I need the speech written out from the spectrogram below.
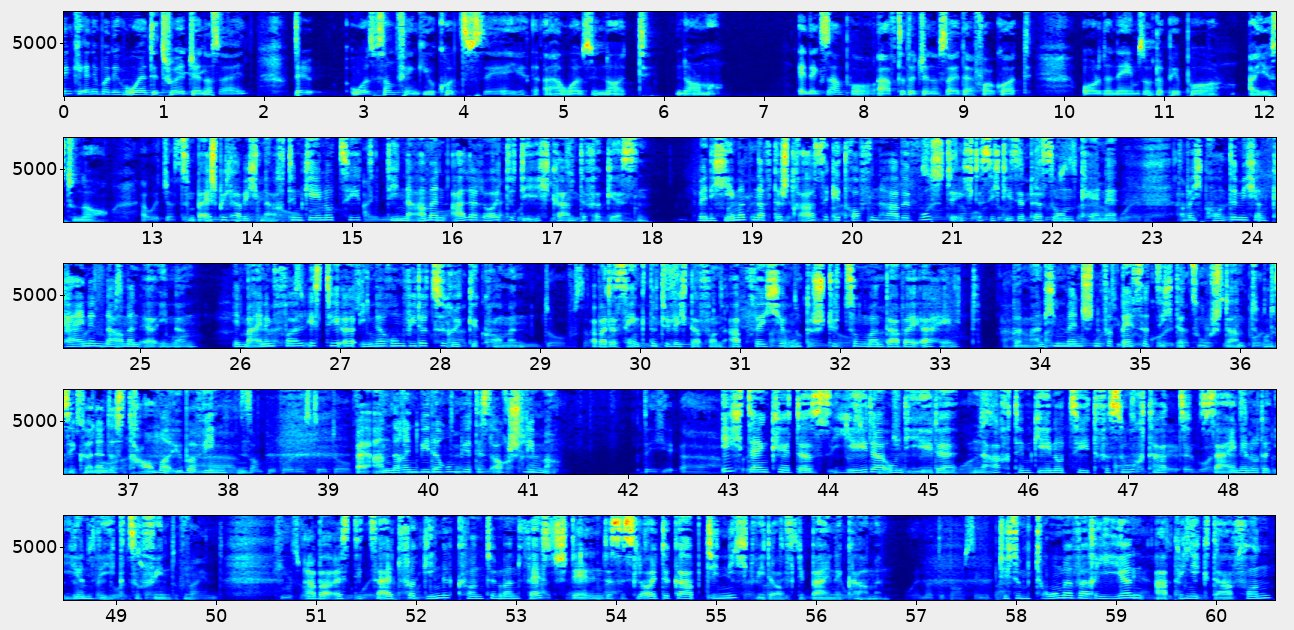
Think anybody who went through a genocide, there was something you could say uh, was not normal. An example, after the genocide, I forgot all the names of the people I used to know. Zum Beispiel habe ich nach dem Genozid die Namen aller Leute, die ich kannte, vergessen. Wenn ich jemanden auf der Straße getroffen habe, wusste ich, dass ich diese Person kenne, aber ich konnte mich an keinen Namen erinnern. In meinem Fall ist die Erinnerung wieder zurückgekommen. Aber das hängt natürlich davon ab, welche Unterstützung man dabei erhält. Bei manchen Menschen verbessert sich der Zustand und sie können das Trauma überwinden. Bei anderen wiederum wird es auch schlimmer. Ich denke, dass jeder und jede nach dem Genozid versucht hat, seinen oder ihren Weg zu finden. Aber als die Zeit verging, konnte man feststellen, dass es Leute gab, die nicht wieder auf die Beine kamen. Die Symptome variieren abhängig davon,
